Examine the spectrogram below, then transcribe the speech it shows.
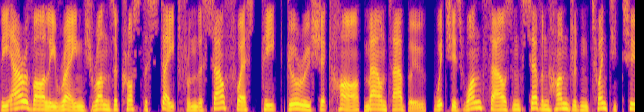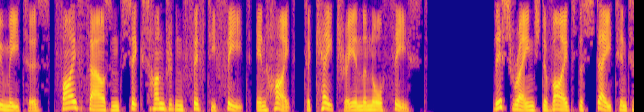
The Aravalli Range runs across the state from the southwest peak Guru Shikhar Mount Abu, which is 1,722 meters (5,650 feet) in height, to Khetri in the northeast. This range divides the state into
